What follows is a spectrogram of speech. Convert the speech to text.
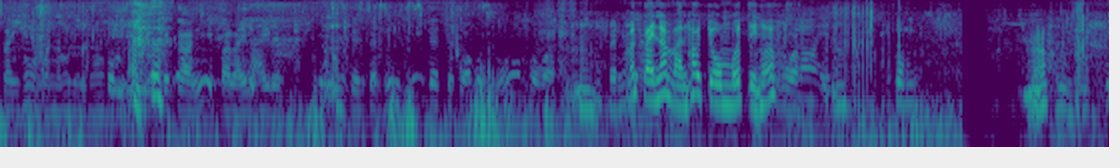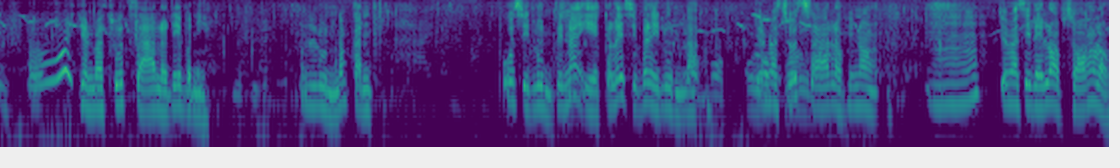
ใส่แห้งมันน้ำดีนะผมเป็นตานี่ปลาไหลไหลเลยเป็นสัตว์นี่แต่เจ้าของก็รู้เพราะว่าอืมเป็นมันไปน้ำอันเฮาโจมหมดติเหรอร้อยต้มเอาโอ้ยจนมาสุดสาแล้วเด้บัดนี้ มันรุ่นน้ำกันผู้สิรุ่นเป็นนางเอกก็เลยสิบ่ได้รุ่นละจนมาสุดสาแล้วพี่น้องอืมจนมาสิได้รอบสองแล้ว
